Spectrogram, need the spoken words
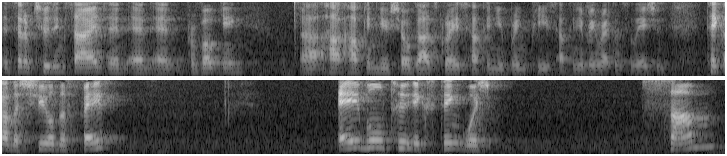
instead of choosing sides and, and, and provoking, uh, how, how can you show God's grace? How can you bring peace? How can you bring reconciliation? Take on the shield of faith, able to extinguish some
